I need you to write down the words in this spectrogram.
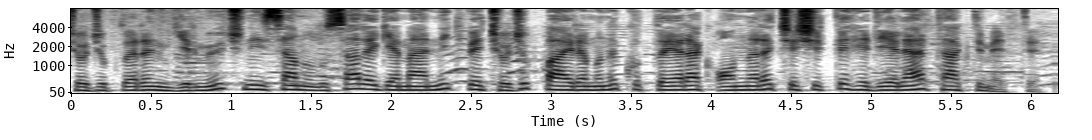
çocukların 23 Nisan Ulusal Egemenlik ve Çocuk Bayramı'nı kutlayarak onlara çeşitli hediyeler takdim etti.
